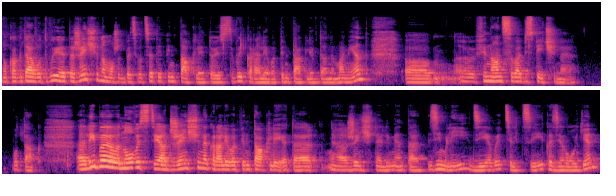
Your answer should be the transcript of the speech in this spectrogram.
но когда вот вы, эта женщина, может быть, вот с этой пентаклей, то есть вы королева пентаклей в данный момент, э, э, финансово обеспеченная, вот так. Либо новости от женщины, королева Пентакли, это э, женщина элемента Земли, Девы, Тельцы, Козероги.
